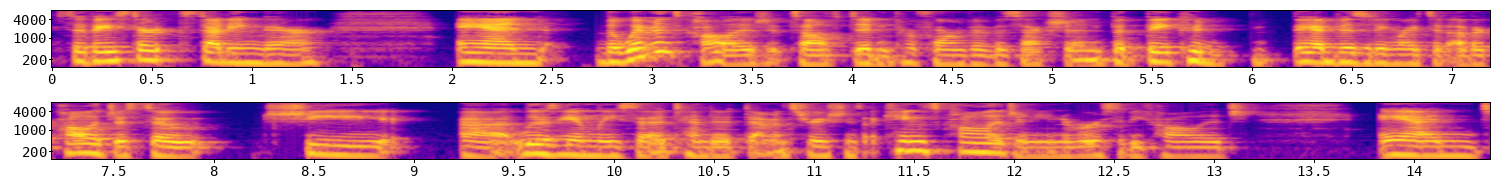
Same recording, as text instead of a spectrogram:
So they start studying there, and the women's college itself didn't perform vivisection, but they could they had visiting rights at other colleges. So she uh, Lizzie and Lisa attended demonstrations at King's College and University College, and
